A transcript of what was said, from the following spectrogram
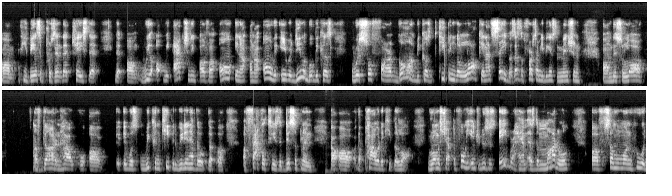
um, he begins to present that case that that um, we are we actually of our own in our on our own we're irredeemable because we're so far gone because keeping the law cannot save us. That's the first time he begins to mention um, this law of God and how uh, it, was we couldn't keep it. We didn't have the, the uh, uh, faculties, the discipline, uh, uh, the power to keep the law. Romans chapter four, he introduces Abraham as the model of someone who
